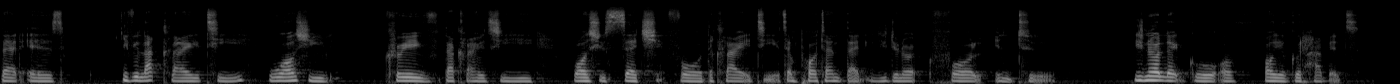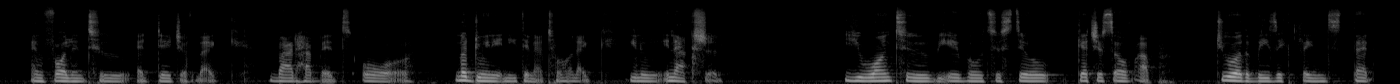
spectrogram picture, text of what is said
that is if you lack clarity, whilst you crave that clarity, whilst you search for the clarity, it's important that you do not fall into you do not let go of all your good habits and fall into a ditch of like bad habits or not doing anything at all, like, you know, inaction. You want to be able to still get yourself up, do all the basic things that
